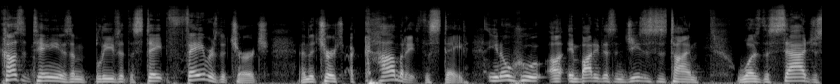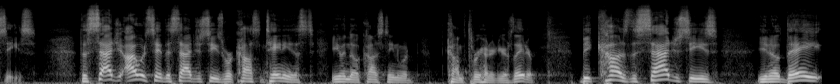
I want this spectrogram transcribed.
Constantinism believes that the state favors the church and the church accommodates the state. You know who uh, embodied this in Jesus' time was the Sadducees. The Saddu- I would say the Sadducees were Constantinianists, even though Constantine would come 300 years later, because the Sadducees, you know, they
